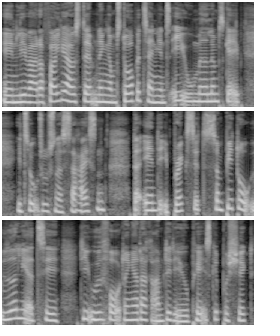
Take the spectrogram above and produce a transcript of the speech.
Endelig var der folkeafstemning om Storbritanniens EU-medlemskab i 2016, der endte i Brexit, som bidrog yderligere til de udfordringer, der ramte det europæiske projekt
